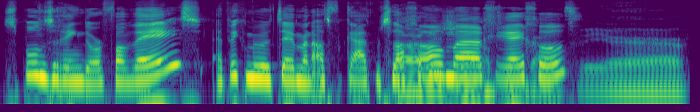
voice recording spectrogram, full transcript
Sponsoring door Van Wees. Heb ik me meteen mijn advocaat met slagroom advocaat geregeld. Weer.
